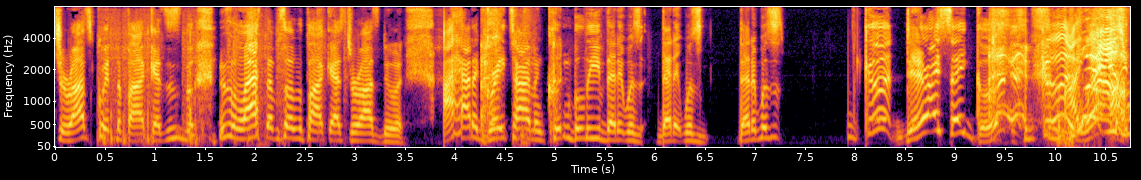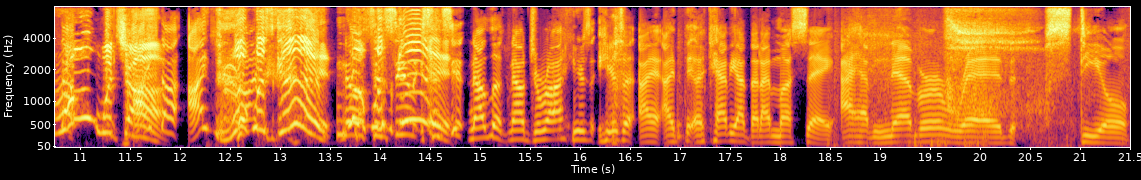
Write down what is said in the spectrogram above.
Jerah's quitting the podcast. This is the this is the last episode of the podcast Jerah's doing. I had a great time and couldn't believe that it was that it was that it was good. Dare I say good? Good. I- What is wrong with y'all? thought I thought What was good? no, what was sincerely, good? sincere- Now look, now Jerah, here's here's a I, I th- a caveat that I must say. I have never read Steel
